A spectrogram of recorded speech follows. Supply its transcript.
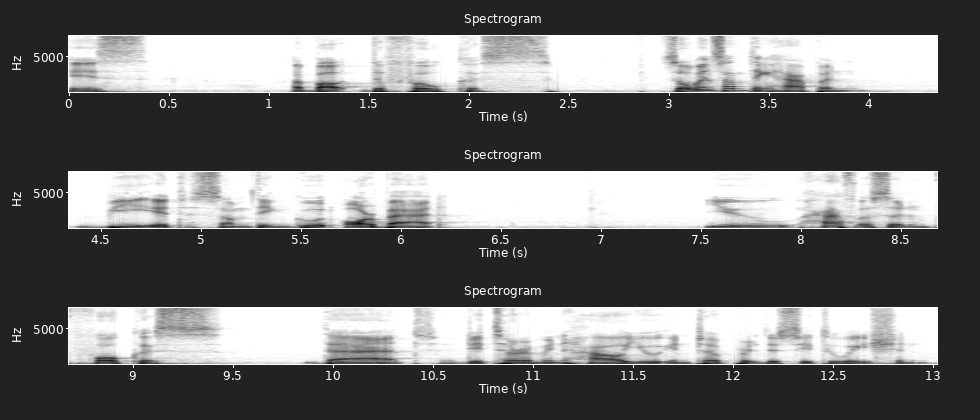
is about the focus. So when something happens, be it something good or bad, you have a certain focus that determine how you interpret the situation.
